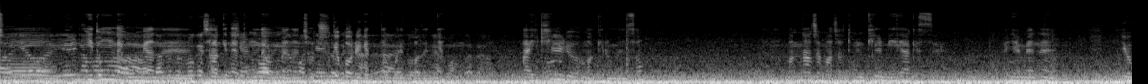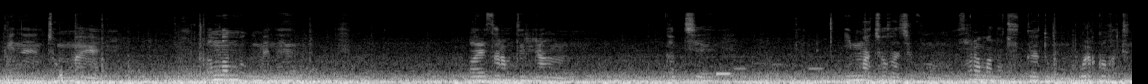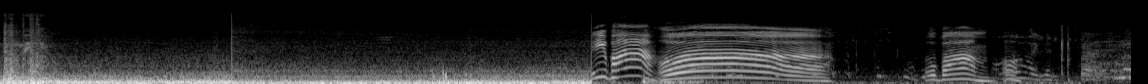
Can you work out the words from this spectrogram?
저 이 동네 오면은 자기네 동네 오면은 저 죽여버리겠다고 했거든요. I kill you 막 이러면서 만나자마자 돈 킬미 해야겠어요. 왜냐면은 여기는 정말 맘만 먹으면은 마을 사람들이랑 같이 입 맞춰가지고 사람 하나 죽여도 모를 것 같은 동네예요. 이 밤! 와! 오, 밤! 어.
